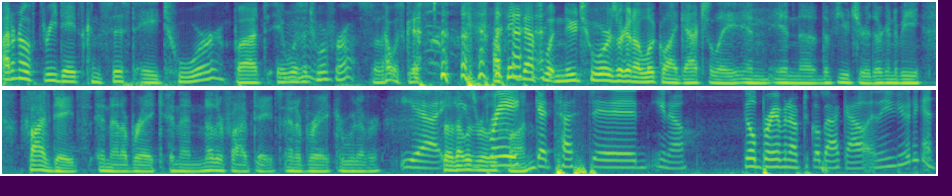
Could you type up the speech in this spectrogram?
i don't know if three dates consist a tour but it was a tour for us so that was good i think that's what new tours are going to look like actually in in the, the future they're going to be five dates and then a break and then another five dates and a break or whatever Yeah. So that was really break, fun. Get tested, you know, feel brave enough to go back out, and then you do it again.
